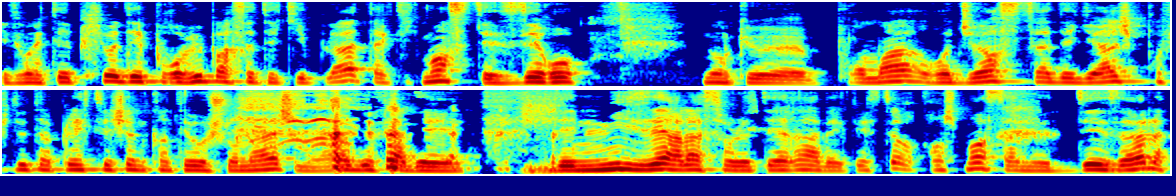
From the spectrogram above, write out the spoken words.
Ils ont été pris au dépourvu par cette équipe-là. Tactiquement, c'était zéro. Donc euh, pour moi, Rogers, ça dégage. Profite de ta PlayStation quand tu es au chômage, mais arrête de faire des, des, misères là sur le terrain avec Leicester. Franchement, ça me désole.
